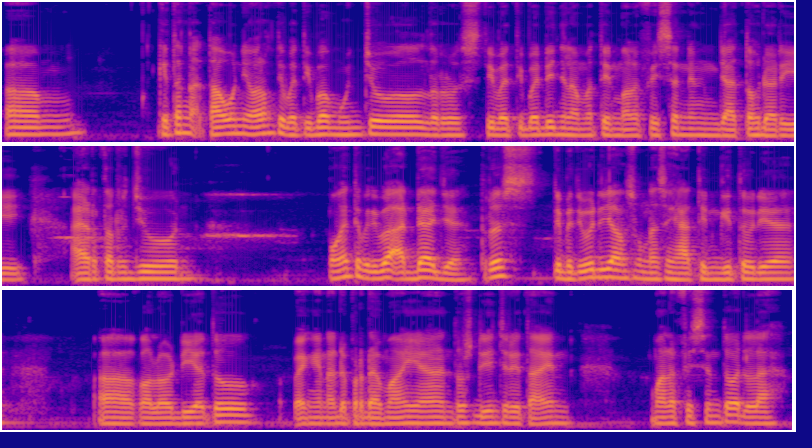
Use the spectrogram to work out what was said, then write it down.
um, kita nggak tahu nih orang tiba-tiba muncul terus tiba-tiba dia nyelamatin Maleficent yang jatuh dari air terjun. Pokoknya tiba-tiba ada aja terus tiba-tiba dia langsung nasehatin gitu dia. Uh, kalau dia tuh pengen ada perdamaian terus dia ceritain Maleficent tuh adalah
